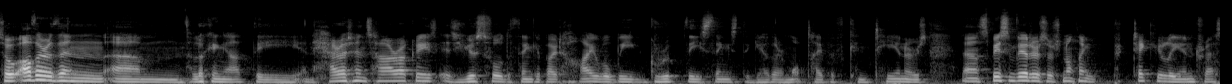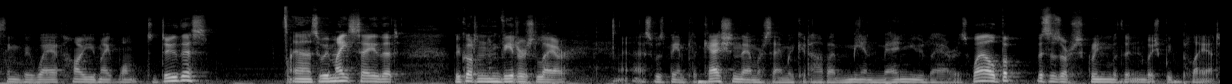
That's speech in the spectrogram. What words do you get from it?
So other than um, looking at the inheritance hierarchies, it's useful to think about how will we group these things together and what type of containers. Uh, Space Invaders, there's nothing particularly interesting by way of how you might want to do this. Uh, so we might say that we've got an invaders layer. I suppose the implication then we're saying we could have a main menu layer as well, but this is our screen within which we play it.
